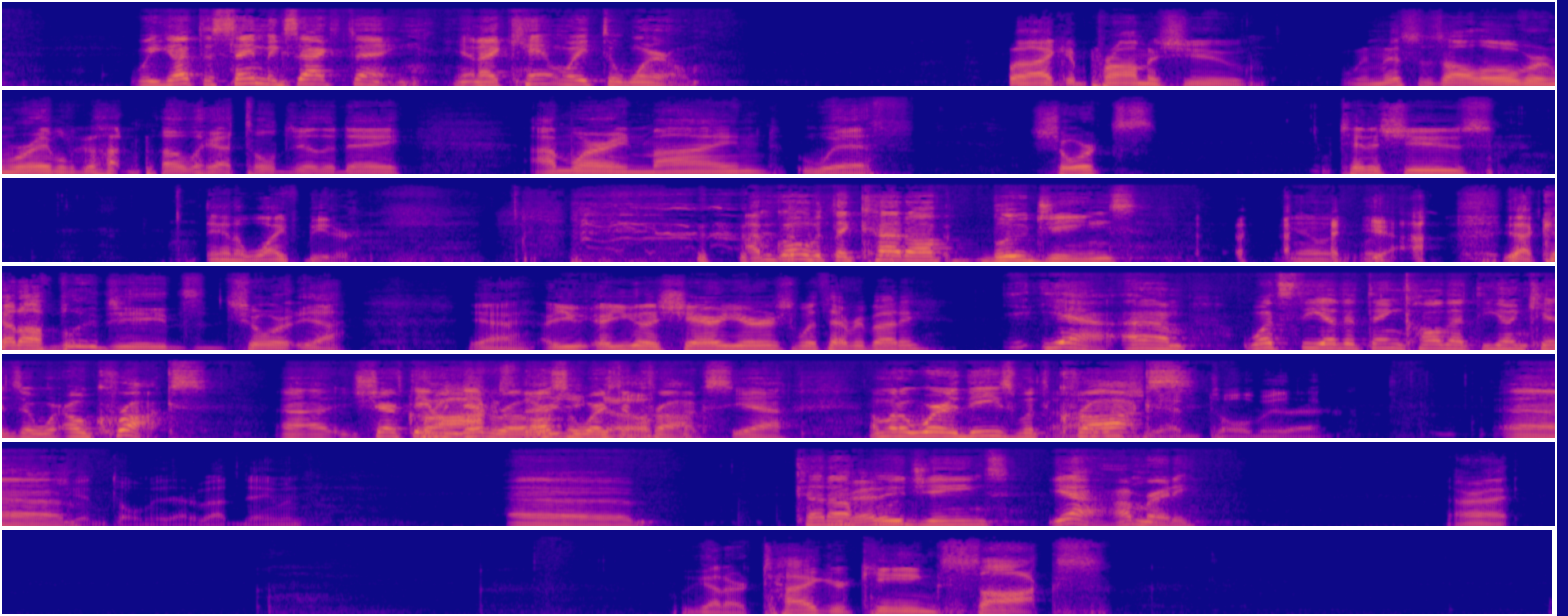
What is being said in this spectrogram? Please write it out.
we got the same exact thing, and I can't wait to wear them. Well, I can promise you, when this is all over and we're able to go out in public, I told you the other day, I'm wearing mine with shorts, tennis shoes, and a wife beater. I'm going with the cut off blue jeans. You know, Yeah, yeah, cut off blue jeans and short. Yeah, yeah. Are you are you going to share yours with everybody? yeah. Um, what's the other thing called that the young kids are wearing? Oh, Crocs. Uh, Sheriff David Crocs, Devereaux also you wears the. Crocs. Yeah, I'm going to wear these with I wish you Crocs. hadn't told me that. Uh, You hadn't told me that about Damon. uh, cut off ready? blue jeans. Yeah, I'm ready. All right. We got our Tiger King socks.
